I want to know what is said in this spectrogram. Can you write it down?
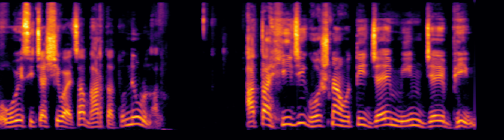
ओवेसीच्या शिवायचा भारतातून निवडून आला. आता ही जी घोषणा होती जय मीम जय भीम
